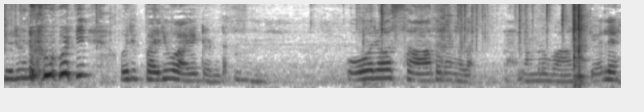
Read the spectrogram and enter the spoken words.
ചുരുണ്ട് കൂടി ഒരു പരുവായിട്ടുണ്ട്. ഓരോ സാധനങ്ങൾ നമ്മൾ വാങ്ങിക്കും അല്ലേ?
